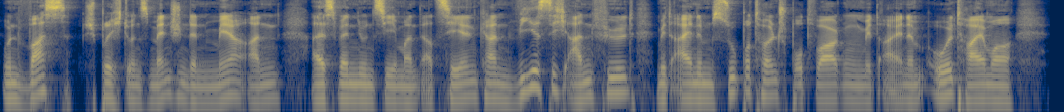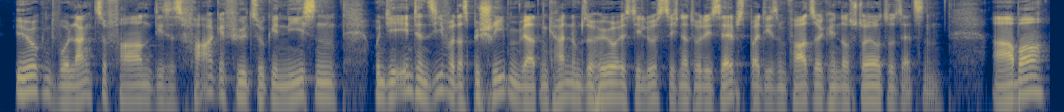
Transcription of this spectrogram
Und was spricht uns Menschen denn mehr an, als wenn uns jemand erzählen kann, wie es sich anfühlt, mit einem super tollen Sportwagen, mit einem Oldtimer irgendwo lang zu fahren, dieses Fahrgefühl zu genießen. Und je intensiver das beschrieben werden kann, umso höher ist die Lust, sich natürlich selbst bei diesem Fahrzeug hinter Steuer zu setzen. Aber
